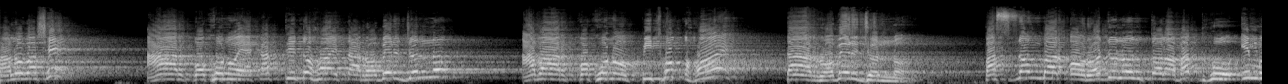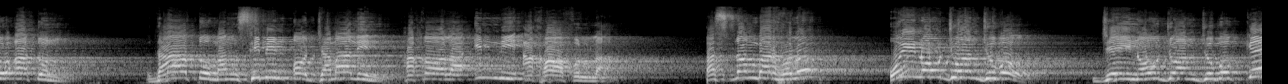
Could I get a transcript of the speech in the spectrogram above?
ভালোবাসে, আর কখনো একাত্রিত হয় তার রবের জন্য, আবার কখনো পৃথক হয় তার রবের জন্য। পাঁচ নম্বর, ও রজুলুন তলাবাদহু ইমরাতুন দাতু মাংসিবিন ও জামালিন, ফাকালা ইন্নি আখাফুল্লাহ। পাঁচ নম্বর হলো, ওই নৌজওয়ান যুবক, যেই নৌজওয়ান যুবককে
